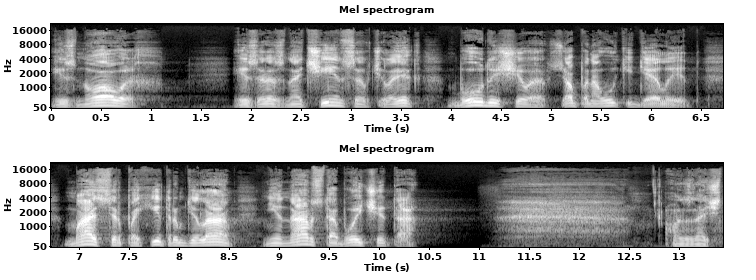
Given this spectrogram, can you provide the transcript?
Из новых, из разночинцев, человек будущего, все по науке делает, мастер по хитрым делам, не нам с тобой чита. Он, значит,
